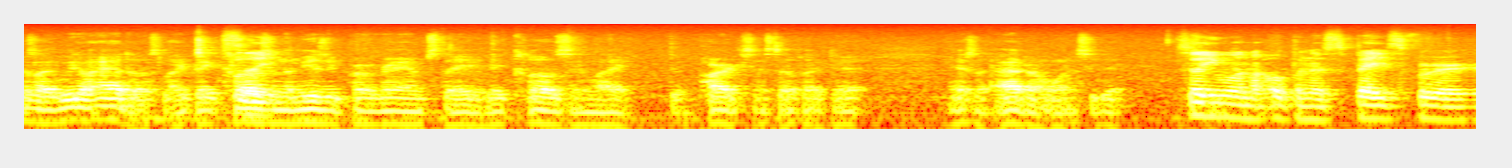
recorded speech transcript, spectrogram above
Cause like we don't have those. Like they close the music programs. They they closing like the parks and stuff like that. And it's like I don't want to see that. So you want to open a space for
